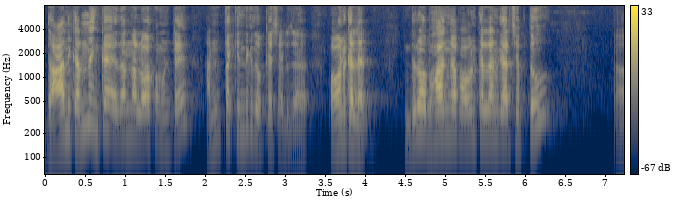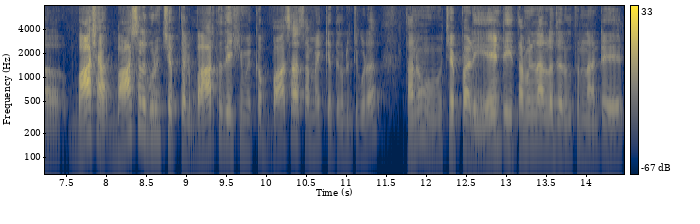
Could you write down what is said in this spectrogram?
దానికన్నా ఇంకా ఏదన్నా లోకం ఉంటే అంత కిందికి తొక్కేశాడు పవన్ కళ్యాణ్. ఇందులో భాగంగా పవన్ కళ్యాణ్ గారు చెప్తూ భాష భాషల గురించి చెప్తాడు. భారతదేశం యొక్క భాషా సమైక్యత గురించి కూడా తను చెప్పాడు. ఏంటి తమిళనాడులో జరుగుతున్నా అంటే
